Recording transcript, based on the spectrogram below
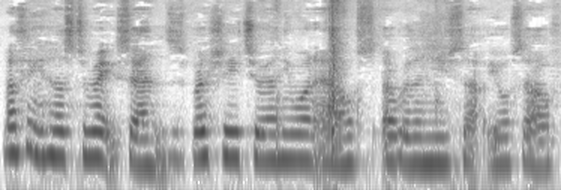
Nothing has to make sense, especially to anyone else other than you, yourself.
